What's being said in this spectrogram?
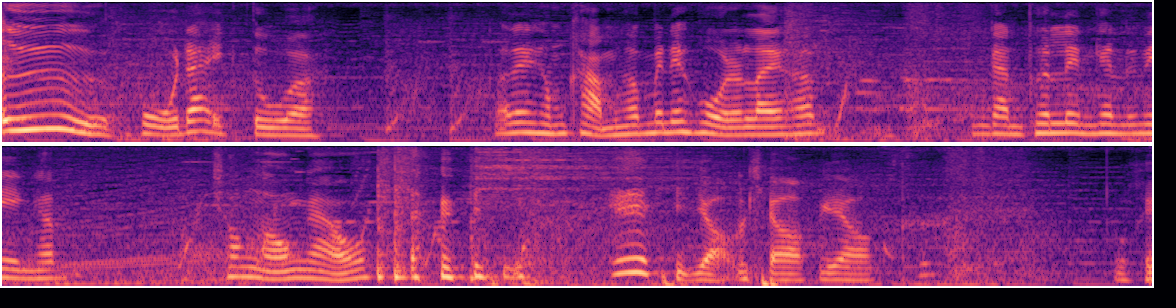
เออโหได้อีกตัว ก็เล่นขำๆครับไม่ได้โหดอะไรครับเป็นการเพื่อนเล่นแค่นั้นเองครับ ช่องเงาเงาหยอกหยอกหยอกโอเค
